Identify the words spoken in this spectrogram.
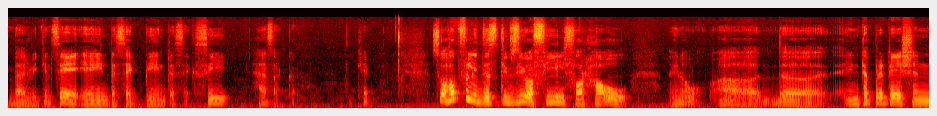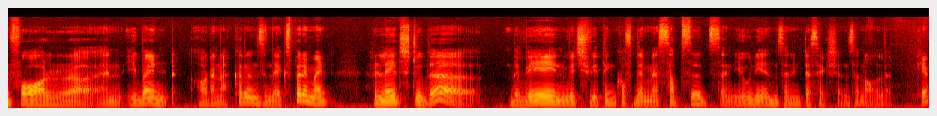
where, we can say A intersect B intersect C has occurred. Okay, so hopefully this gives you a feel for how you know uh, the interpretation for uh, an event or an occurrence in the experiment relates to the the way in which we think of them as subsets and unions and intersections and all that. Okay,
